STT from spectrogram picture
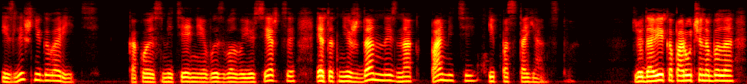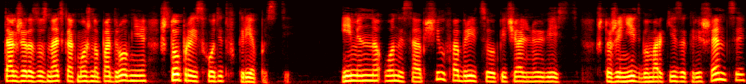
Излишне говорить, какое смятение вызвал в ее сердце этот нежданный знак памяти и постоянства. Людовика поручено было также разузнать как можно подробнее, что происходит в крепости. Именно он и сообщил Фабрицио печальную весть, что женитьба маркиза Крешенцы,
